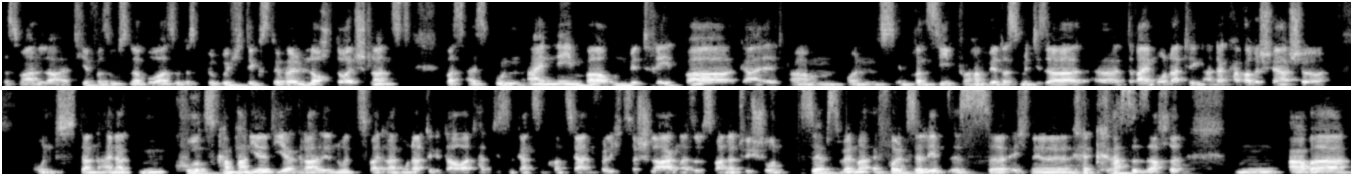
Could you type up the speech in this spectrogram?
Das war ein Tierversuchslabor, so das berüchtigste Höllenloch Deutschlands, was als uneinnehmbar, unbetretbar galt. Ähm, und im Prinzip haben wir das mit dieser äh, dreimonatigen Undercover-Recherche und dann einer Kurzkampagne, die ja gerade nur zwei, drei Monate gedauert hat, diesen ganzen Konzern völlig zerschlagen. Also das war natürlich schon, selbst wenn man erfolgserlebt ist, äh, echt eine krasse Sache. Hm, aber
